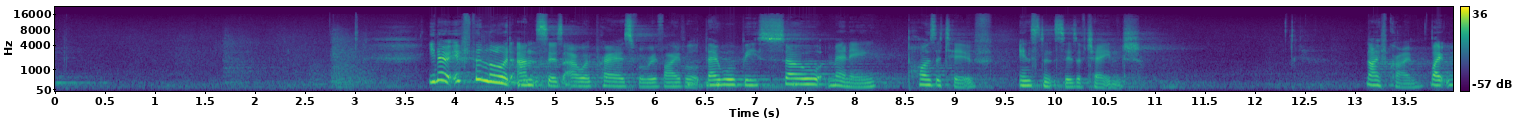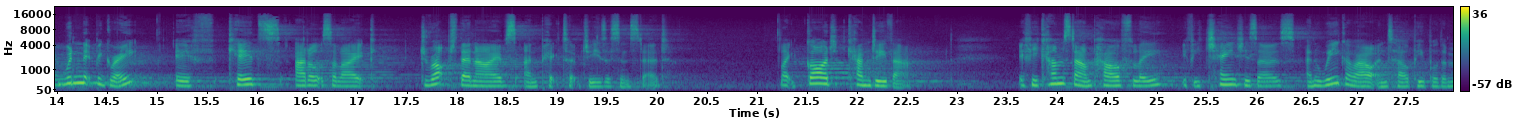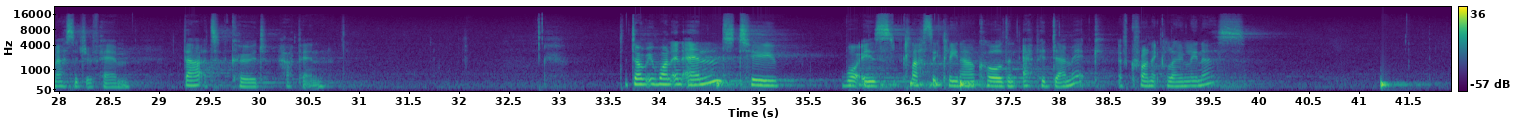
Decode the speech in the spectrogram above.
You know, if the Lord answers our prayers for revival, there will be so many positive instances of change. Knife crime. Like, wouldn't it be great if kids, adults alike, dropped their knives and picked up Jesus instead. Like, God can do that. If He comes down powerfully, if He changes us, and we go out and tell people the message of Him, that could happen. Don't we want an end to what is classically now called an epidemic of chronic loneliness?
